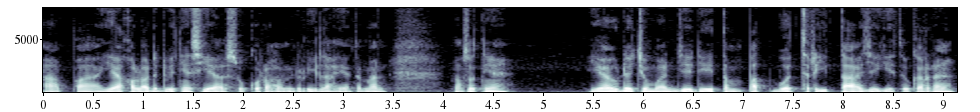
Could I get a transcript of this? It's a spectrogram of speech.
apa. Ya kalau ada duitnya sih ya syukur alhamdulillah ya teman. Maksudnya ya udah cuman jadi tempat buat cerita aja gitu. Karena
